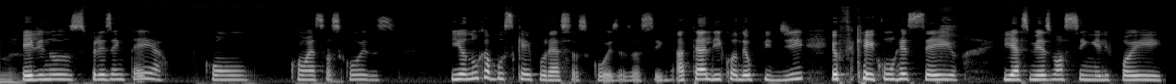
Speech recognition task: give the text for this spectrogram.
É. ele nos presenteia com, com essas coisas. E eu nunca busquei por essas coisas assim. Até ali, quando eu pedi, eu fiquei com receio. E mesmo assim, ele foi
